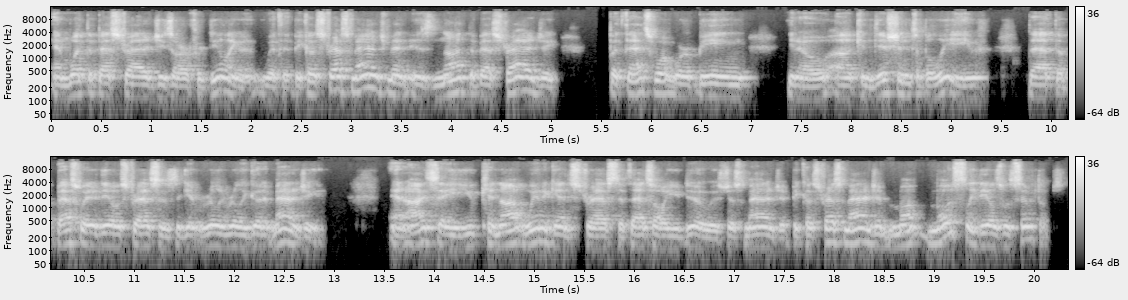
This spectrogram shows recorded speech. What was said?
and what the best strategies are for dealing with it. Because stress management is not the best strategy, but that's what we're being you know, uh, conditioned to believe that the best way to deal with stress is to get really, really good at managing it. And I say you cannot win against stress if that's all you do is just manage it because stress management mo- mostly deals with symptoms.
